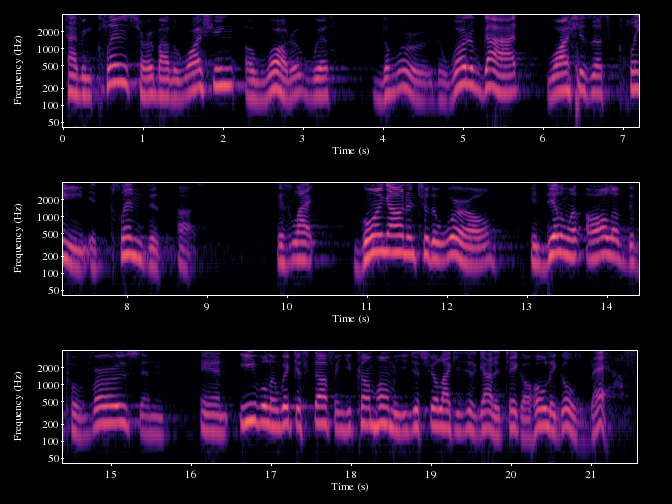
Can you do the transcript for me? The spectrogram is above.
having cleansed her by the washing of water with the word. The word of God washes us clean, it cleanses us. It's like going out into the world and dealing with all of the perverse and and evil and wicked stuff, and you come home and you just feel like you just got to take a Holy Ghost bath.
